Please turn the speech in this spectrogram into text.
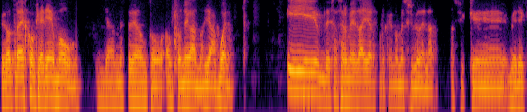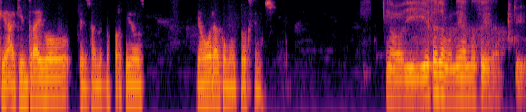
pero otra vez confiaría en Mou, ya me estoy auto, autonegando, ya, bueno. Y deshacerme de Dyer porque no me sirvió de nada. Así que veré que a quién traigo pensando en los partidos de ahora como próximos. No, y esa es la moneda, no sé, porque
